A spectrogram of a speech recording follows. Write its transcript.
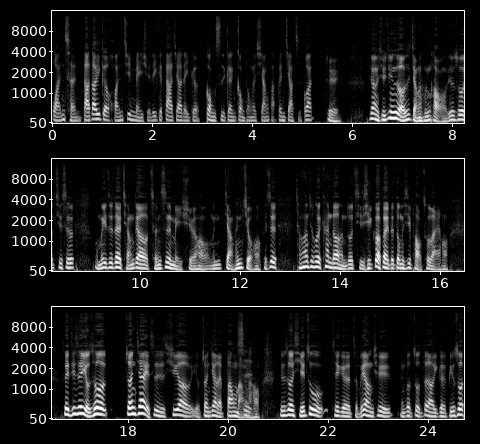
完成，达到一个环境美学的一个大家的一个共识跟共同的想法跟价值观。对，像徐静茹老师讲的很好，就是说，其实我们一直在强调城市美学哈，我们讲很久哈，可是常常就会看到很多奇奇怪怪的东西跑出来哈，所以其实有时候专家也是需要有专家来帮忙是。了哈，就是说协助这个怎么样去能够做到一个，比如说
